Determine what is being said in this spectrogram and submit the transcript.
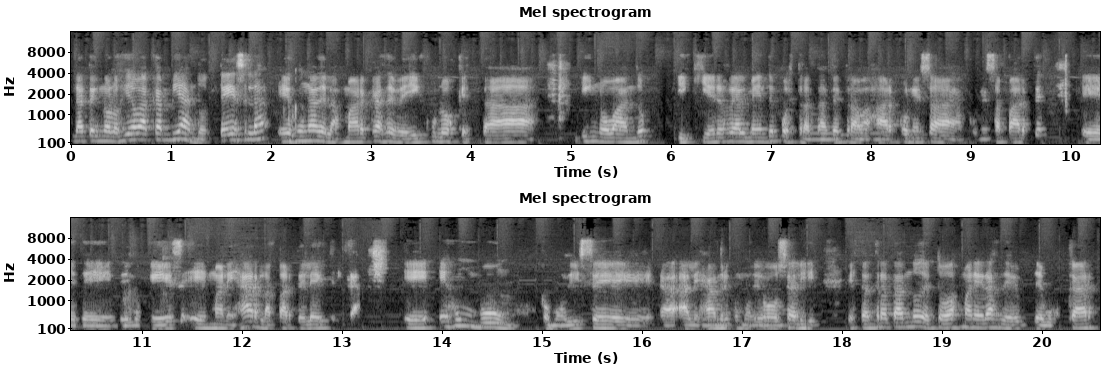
la tecnología va cambiando. Tesla es una de las marcas de vehículos que está innovando y quiere realmente pues tratar de trabajar con esa, con esa parte eh, de, lo que es eh, manejar la parte eléctrica. Eh, es un boom, como dice Alejandro y como dijo José están tratando de todas maneras de, buscar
